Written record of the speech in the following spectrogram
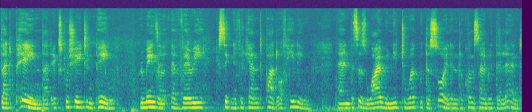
that pain, that excruciating pain, remains a, a very significant part of healing. And this is why we need to work with the soil and reconcile with the land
